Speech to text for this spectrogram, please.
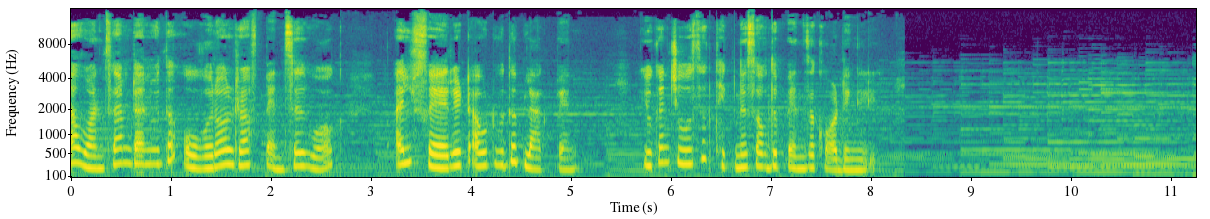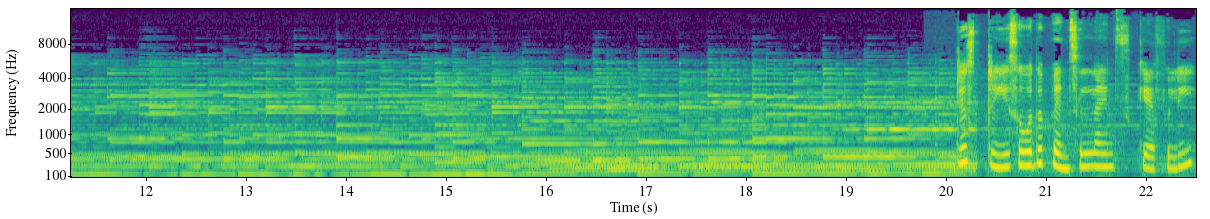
Now once I'm done with the overall rough pencil work, I'll fair it out with a black pen. You can choose the thickness of the pens accordingly. Just trace over the pencil lines carefully.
